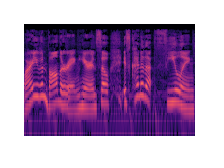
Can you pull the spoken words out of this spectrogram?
why are you even bothering here? And so it's kind of that feeling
